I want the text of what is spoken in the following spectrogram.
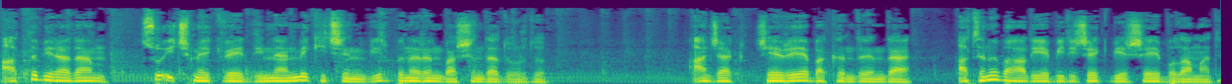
Atlı bir adam su içmek ve dinlenmek için bir pınarın başında durdu. Ancak çevreye bakındığında atını bağlayabilecek bir şey bulamadı.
